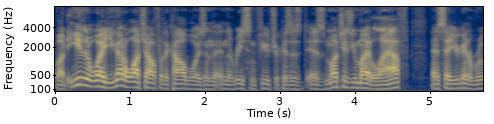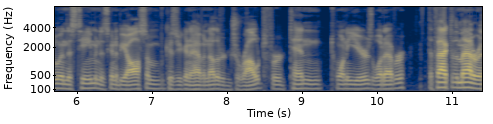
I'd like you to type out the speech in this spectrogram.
But either way, you got to watch out for the Cowboys in the, in the recent future because as, as much as you might laugh and say you're going to ruin this team and it's going to be awesome because you're going to have another drought for 10, 20 years, whatever, the fact of the matter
